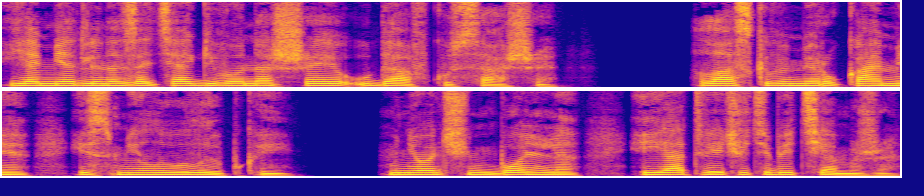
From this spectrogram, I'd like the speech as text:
Я медленно затягиваю на шею удавку Саши, ласковыми руками и с милой улыбкой. Мне очень больно, и я отвечу тебе тем же.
